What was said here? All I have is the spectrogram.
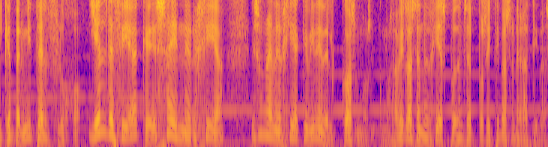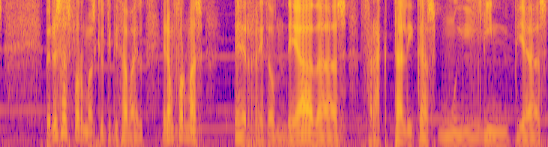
y que permite el flujo. Y él decía que esa energía es una energía que viene del cosmos. Como sabéis, las energías pueden ser positivas o negativas. Pero esas formas que utilizaba él eran formas eh, redondeadas, fractálicas, muy limpias.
